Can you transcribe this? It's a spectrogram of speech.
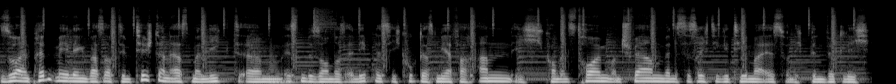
so ein Printmailing, was auf dem Tisch dann erstmal liegt, ähm, ist ein besonderes Erlebnis. Ich gucke das mehrfach an, ich komme ins Träumen und Schwärmen, wenn es das richtige Thema ist und ich bin wirklich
